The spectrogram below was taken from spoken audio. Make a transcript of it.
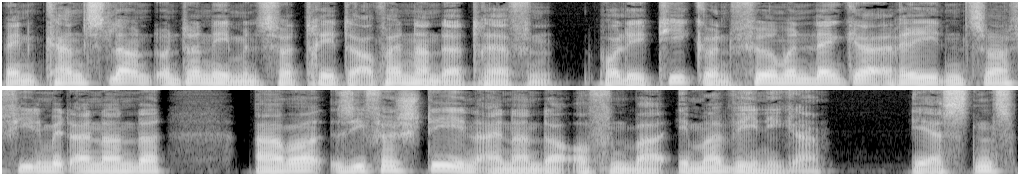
wenn Kanzler und Unternehmensvertreter aufeinandertreffen. Politik und Firmenlenker reden zwar viel miteinander, aber sie verstehen einander offenbar immer weniger. Erstens,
